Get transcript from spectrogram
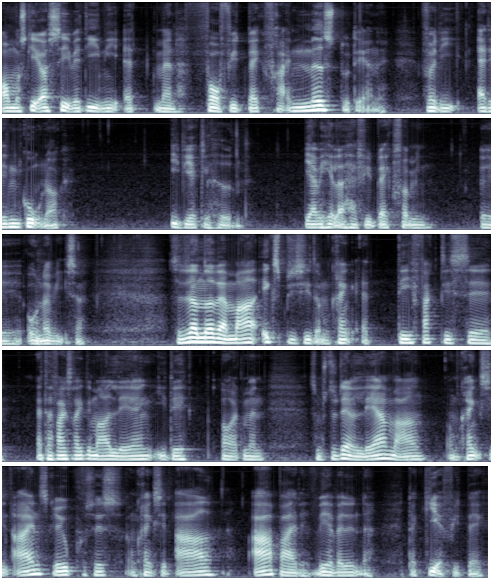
og måske også se værdien i, at man får feedback fra en medstuderende. Fordi er det den god nok i virkeligheden? Jeg vil hellere have feedback fra min øh, underviser. Så det der med at være meget eksplicit omkring, at det er faktisk, øh, at der er faktisk rigtig meget læring i det, og at man som studerende lærer meget omkring sin egen skriveproces, omkring sit eget arbejde ved at være den, der, der giver feedback.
